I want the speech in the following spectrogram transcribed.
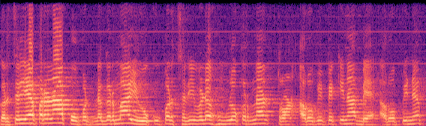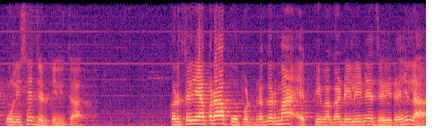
કરચલિયાપરાના પોપટનગરમાં યુવક ઉપર છરી વડે હુમલો કરનાર ત્રણ આરોપી પૈકીના બે આરોપીને પોલીસે ઝડપી લીધા. કરચલિયાપરા પોપટનગરમાં એક્ટિવા ગાડી લઈને જઈ રહેલા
